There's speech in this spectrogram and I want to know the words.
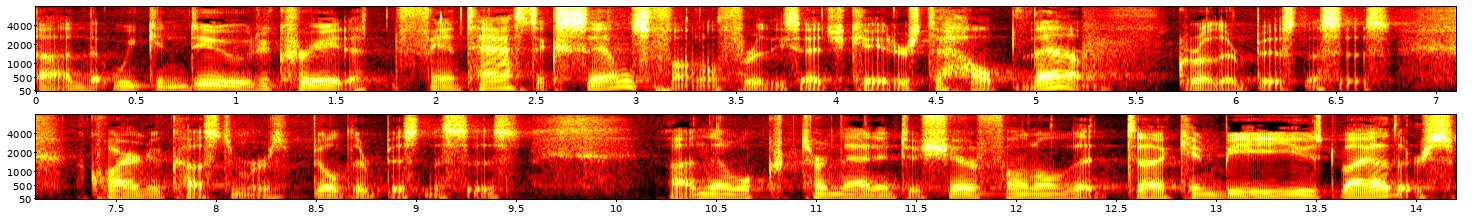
uh, that we can do to create a fantastic sales funnel for these educators to help them grow their businesses, acquire new customers, build their businesses. Uh, and then we'll turn that into a share funnel that uh, can be used by others.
